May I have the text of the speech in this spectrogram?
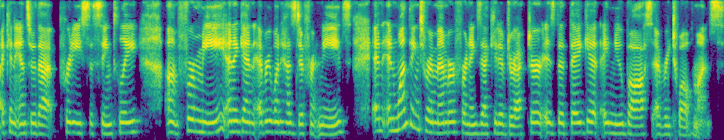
I can answer that pretty succinctly. Um, for me, and again, everyone has different needs. And, and one thing to remember for an executive director is that they get a new boss every 12 months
